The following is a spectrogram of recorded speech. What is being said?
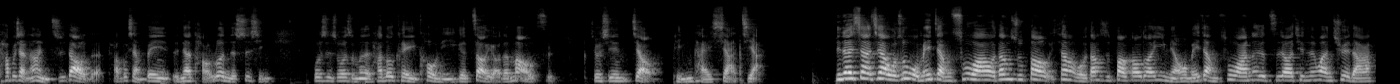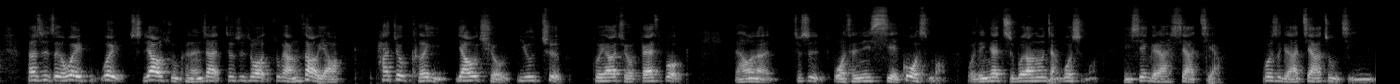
他不想让你知道的，他不想被人家讨论的事情，或是说什么的，他都可以扣你一个造谣的帽子，就先叫平台下架。平台下架，我说我没讲错啊，我当时报像我当时报高端疫苗，我没讲错啊，那个资料千真万确的啊。但是这个卫卫食药署可能在就是说朱凯阳造谣，他就可以要求 YouTube 会要求 Facebook，然后呢，就是我曾经写过什么，我曾经在直播当中讲过什么，你先给他下架，或是给他加注警语，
